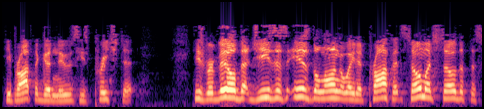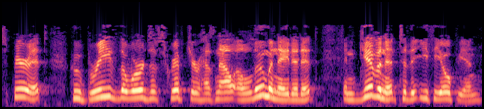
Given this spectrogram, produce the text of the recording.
He brought the good news. He's preached it. He's revealed that Jesus is the long awaited prophet, so much so that the Spirit who breathed the words of Scripture has now illuminated it and given it to the Ethiopian.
